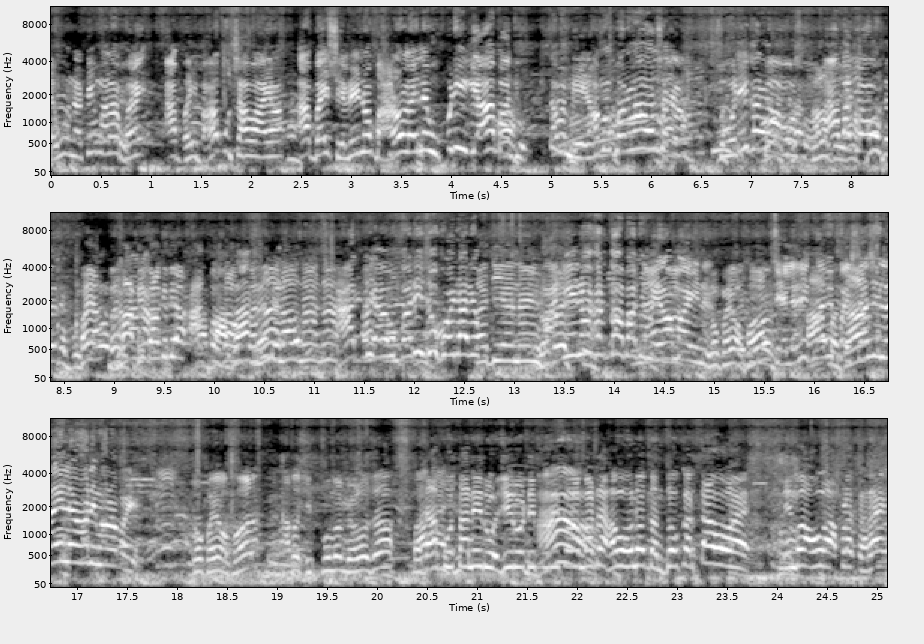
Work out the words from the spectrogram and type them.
એવું નથી મારા ભાઈ આ ભાઈ ભાવ પૂછાવા આવ્યા આ ભાઈ શેરડીનો ભાડો લઈને ઉપડી ગયા આ બાજુ. તમે મેળામાં ભરવા આવો છો ચોરી કરવા આવો છો? આ બાજુ આવો ભાઈ, આ માફી માંગી દે, હાથ પસાર કરે, ના, ના, ના, ના. આજથી આવું કરીશું કોઈ એ નહીં. બાકી ના કરતા બાજુ મેળામાં આવીને. સેલેરી પૈસાથી લઈ લેવાની મારો ભાઈ. જો ભાઈ, અભણ, આ તો સિદ્ધપુરનો મેળો છે. બધા પોતાની રોજી રોટી પૂરી હા. કરવા માટે હવોનો ધંધો કરતા હોય. એમાં આવું. આપણે કરાય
